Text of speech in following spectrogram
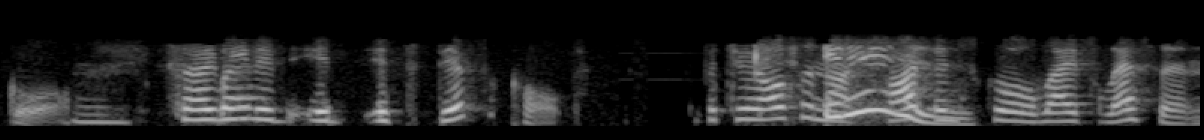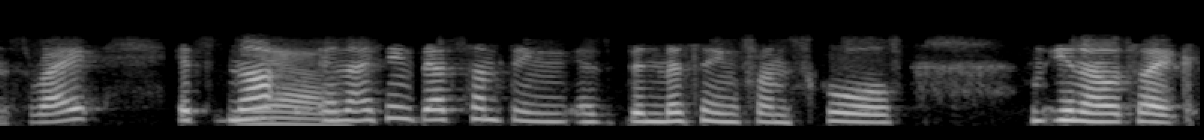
school. Mm. So I Well- mean, it it it's difficult. But you're also not taught in school life lessons, right? It's not, Yeah. and I think that's something has been missing from schools. You know, it's like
